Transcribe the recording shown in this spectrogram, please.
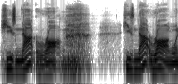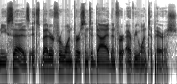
he's not wrong. he's not wrong when he says it's better for one person to die than for everyone to perish.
